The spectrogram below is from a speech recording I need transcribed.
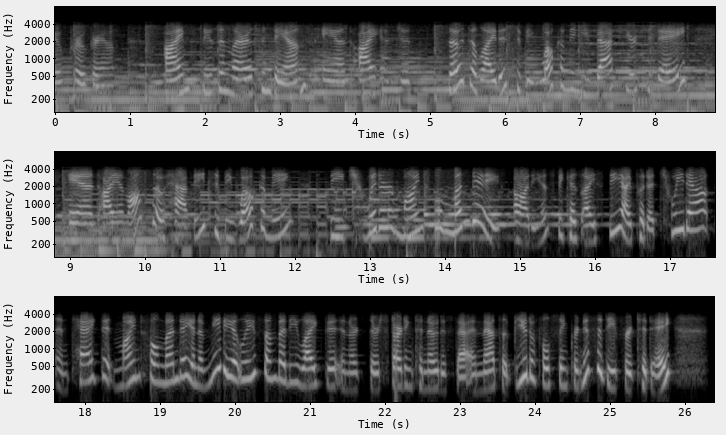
Radio program. I'm Susan Larison Danz, and I am just so delighted to be welcoming you back here today. And I am also happy to be welcoming the Twitter Mindful Monday audience because I see I put a tweet out and tagged it Mindful Monday, and immediately somebody liked it, and are, they're starting to notice that. And that's a beautiful synchronicity for today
